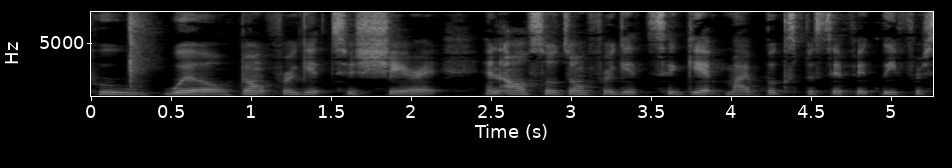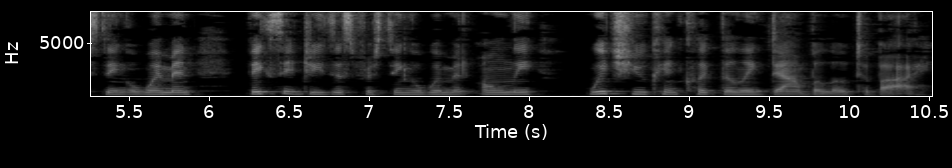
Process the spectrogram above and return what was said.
who will, don't forget to share it. And also don't forget to get my book specifically for single women, Fix It Jesus for Single Women Only, which you can click the link down below to buy.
